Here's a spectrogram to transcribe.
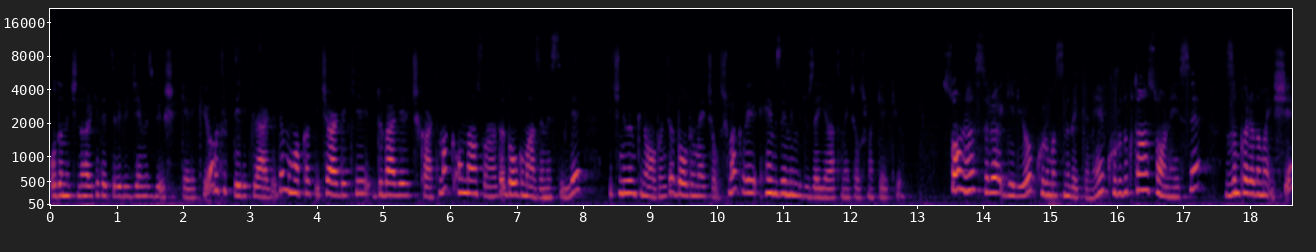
odanın içinde hareket ettirebileceğimiz bir ışık gerekiyor. Bu tip deliklerde de muhakkak içerideki dübelleri çıkartmak, ondan sonra da dolgu malzemesiyle içini mümkün olduğunca doldurmaya çalışmak ve hemzemin bir düzey yaratmaya çalışmak gerekiyor. Sonra sıra geliyor kurumasını beklemeye. Kuruduktan sonra ise zımparalama işi.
